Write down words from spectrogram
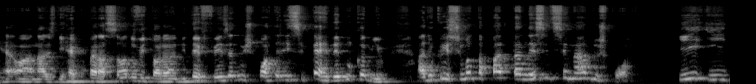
é uma análise de recuperação, a do Vitória de defesa, do esporte ele se perder no caminho. A do Criciúma está tá nesse cenário do esporte. E, e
